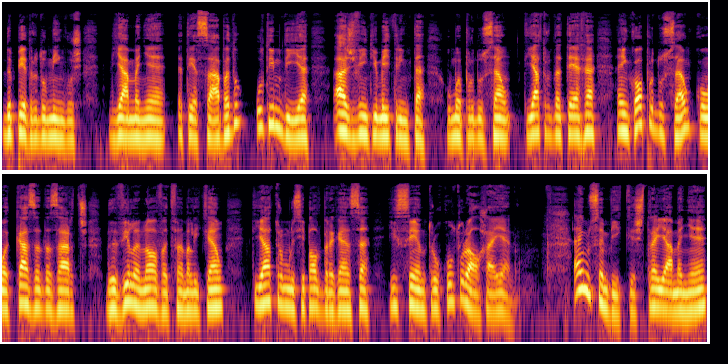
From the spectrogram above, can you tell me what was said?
de Pedro Domingos, de amanhã até sábado, último dia, às 21h30. Uma produção Teatro da Terra em coprodução com a Casa das Artes de Vila Nova de Famalicão, Teatro Municipal de Bragança e Centro Cultural Raiano. Em Moçambique, estreia amanhã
